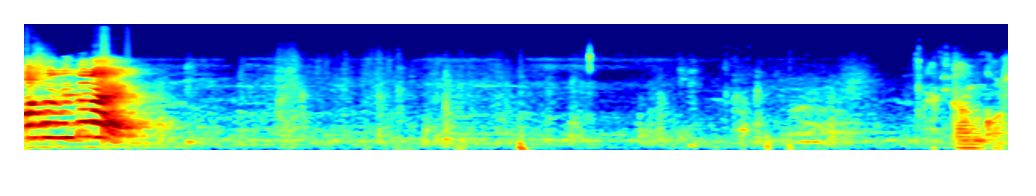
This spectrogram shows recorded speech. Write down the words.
বাসার ভিতরে। এক কাম কর।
